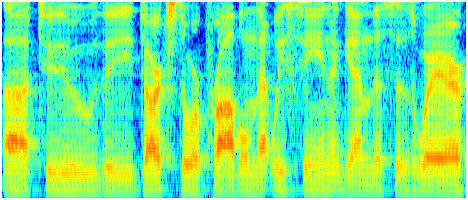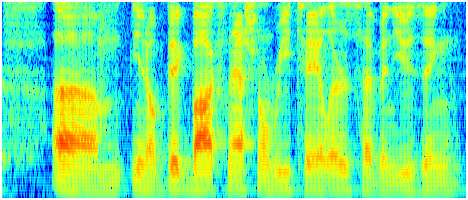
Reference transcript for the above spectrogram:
uh, to the dark store problem that we've seen. Again, this is where um, you know big box national retailers have been using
